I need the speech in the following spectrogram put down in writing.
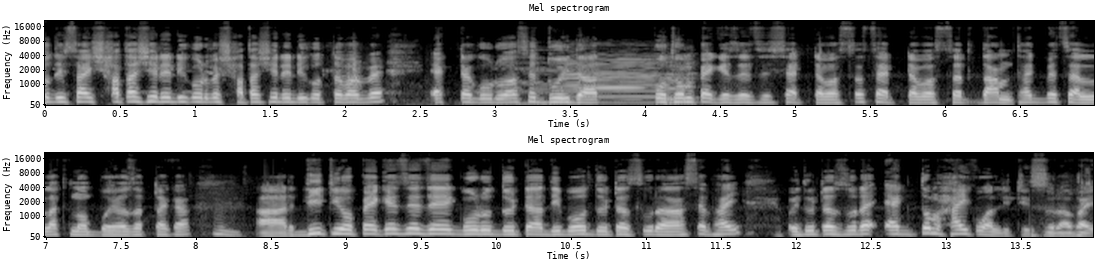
যদি চাই সাতাশে রেডি করবে সাতাশে রেডি করতে পারবে। একটা গরু আছে দুই দাঁত। প্রথম প্যাকেজে যে চারটা বাচ্চা চারটা বাচ্চার দাম থাকবে চার লাখ নব্বই হাজার টাকা। আর দ্বিতীয় প্যাকেজে যে গরু দুইটা দিব দুইটা চূড়া আছে ভাই ওই দুইটা চূড়া একদম হাই কোয়ালিটির চূড়া ভাই।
